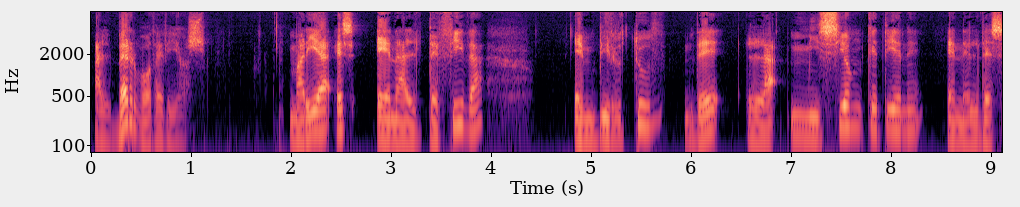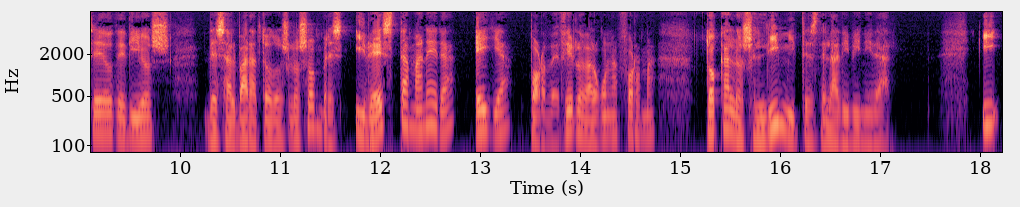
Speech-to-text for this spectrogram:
al Verbo de Dios. María es enaltecida en virtud de la misión que tiene en el deseo de Dios de salvar a todos los hombres y de esta manera ella, por decirlo de alguna forma, toca los límites de la divinidad y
